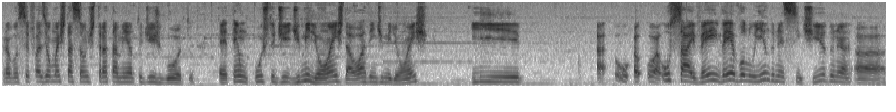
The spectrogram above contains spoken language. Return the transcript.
Para você fazer uma estação de tratamento de esgoto, é, tem um custo de, de milhões, da ordem de milhões. E a, o, o, o SAI vem, vem evoluindo nesse sentido, né? A,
